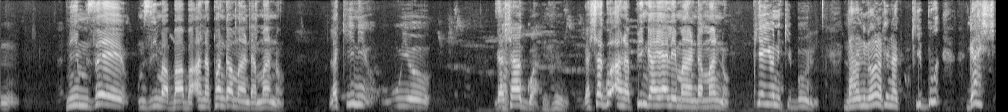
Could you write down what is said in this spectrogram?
Mm. ni mzee mzima baba anapanga maandamano lakini huyo Gashagwa Mhm. Gashagwa anapinga yale maandamano pia hiyo ni kiburi na nimeona tena kibu gash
